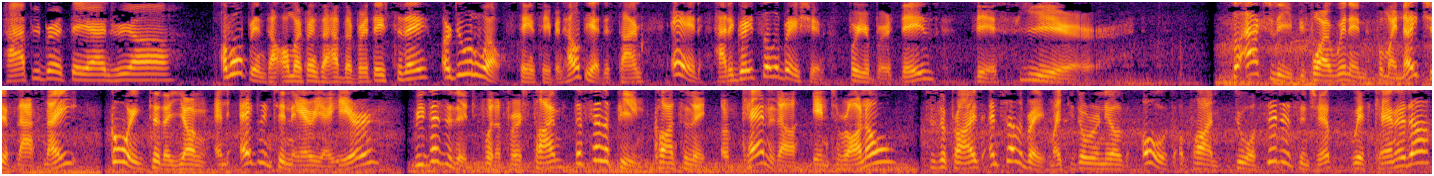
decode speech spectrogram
Happy birthday, Andrea. I'm hoping that all my friends that have their birthdays today are doing well, staying safe and healthy at this time, and had a great celebration for your birthdays this year. So actually, before I went in for my night shift last night, going to the Yonge and Eglinton area here, we visited for the first time the Philippine Consulate of Canada in Toronto to surprise and celebrate my Tito Rhoneil's oath upon dual citizenship with Canada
